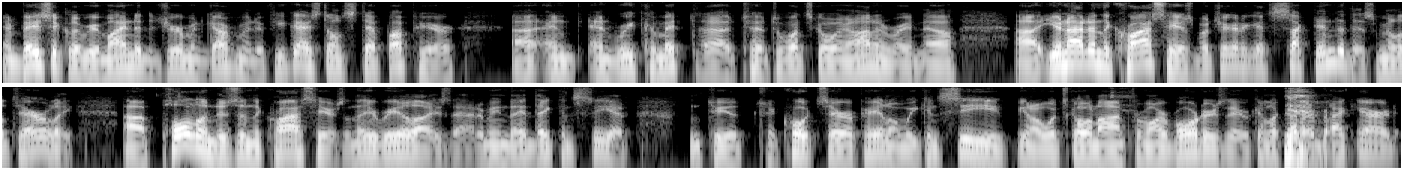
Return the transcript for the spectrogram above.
and basically reminded the German government, if you guys don't step up here uh, and and recommit uh, to to what's going on in right now, uh, you're not in the crosshairs, but you're going to get sucked into this militarily. Uh, Poland is in the crosshairs, and they realize that. I mean, they they can see it. And to to quote Sarah Palin, we can see you know what's going on from our borders. There, we can look at our backyard.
